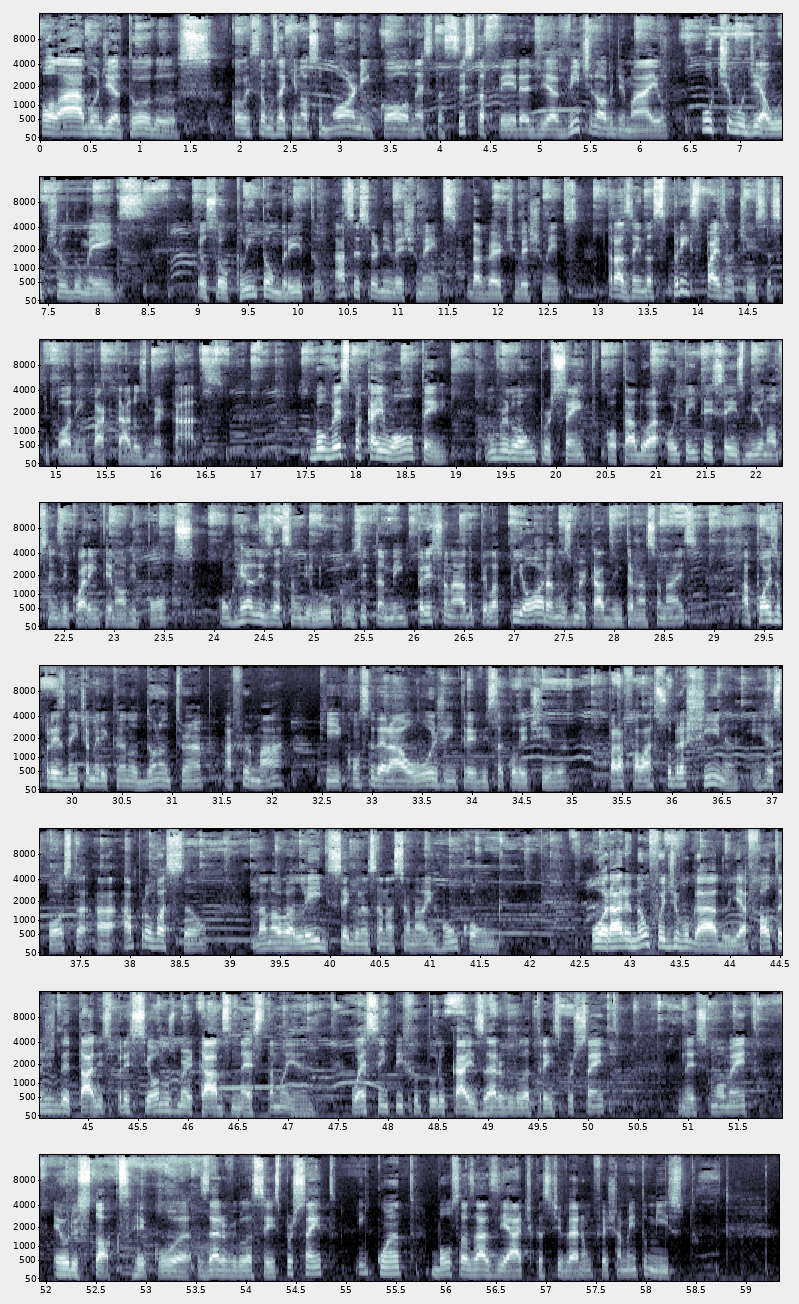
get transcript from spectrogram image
Olá, bom dia a todos. Começamos aqui nosso Morning Call nesta sexta-feira, dia 29 de maio, último dia útil do mês. Eu sou Clinton Brito, assessor de investimentos da Vert Investimentos, trazendo as principais notícias que podem impactar os mercados. Bovespa caiu ontem 1,1%, cotado a 86.949 pontos, com realização de lucros e também pressionado pela piora nos mercados internacionais após o presidente americano Donald Trump afirmar que considerará hoje entrevista coletiva para falar sobre a China em resposta à aprovação da nova Lei de Segurança Nacional em Hong Kong. O horário não foi divulgado e a falta de detalhes pressiona os mercados nesta manhã. O S&P futuro cai 0,3% nesse momento, Eurostox recua 0,6%, enquanto bolsas asiáticas tiveram um fechamento misto.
